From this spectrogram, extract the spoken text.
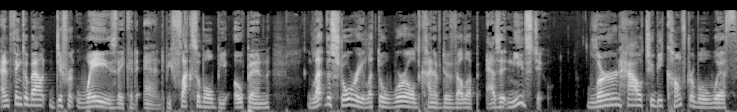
and think about different ways they could end. Be flexible, be open. Let the story, let the world kind of develop as it needs to. Learn how to be comfortable with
